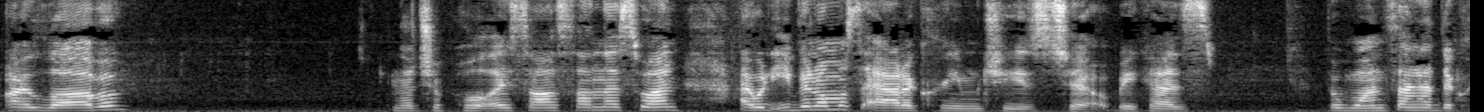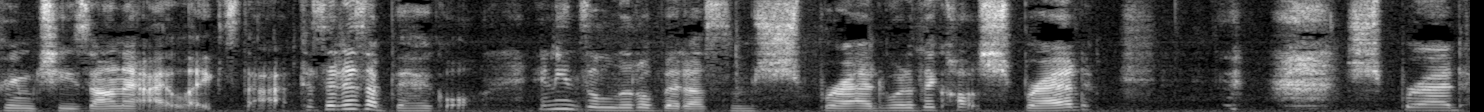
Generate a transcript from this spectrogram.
I love the chipotle sauce on this one. I would even almost add a cream cheese too because the ones that had the cream cheese on it, I liked that because it is a bagel. It needs a little bit of some spread. What do they call it? Spread? spread.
